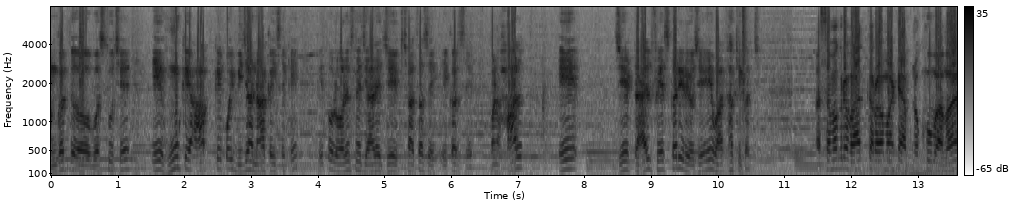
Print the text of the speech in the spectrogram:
અંગત વસ્તુ છે. એ હું કે આપ કે કોઈ બીજા ના કહી શકે એ તો લોરેન્સને જ્યારે જે ઈચ્છા થશે એ કરશે. પણ હાલ એ જે ટ્રાયલ ફેસ કરી રહ્યો છે એ વાત હકીકત છે. આ સમગ્ર વાત કરવા માટે આપનો ખૂબ આભાર.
